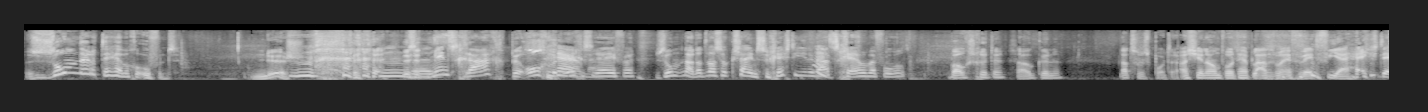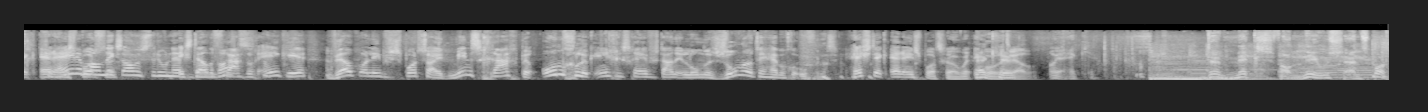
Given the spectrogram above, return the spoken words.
zonder te hebben geoefend? Dus. dus het minst graag per ongeluk Schermen. ingeschreven. Zon, nou, dat was ook zijn suggestie inderdaad. Schermen bijvoorbeeld. Boogschutten zou ook kunnen. Dat soort sporten. Als je een antwoord hebt, laat het maar even weten via hashtag RN helemaal niks anders te doen hebt Ik stel de vraag dat. nog één keer. Welke Olympische sport zou je het minst graag per ongeluk ingeschreven staan in Londen zonder te hebben geoefend? Hashtag R1 Sportzomer. Ik hoor het wel. Oh ja, hekje. De mix van nieuws en sport.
